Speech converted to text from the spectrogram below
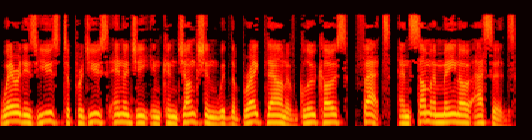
where it is used to produce energy in conjunction with the breakdown of glucose, fats, and some amino acids.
